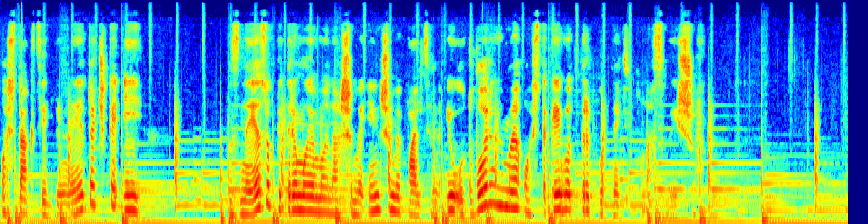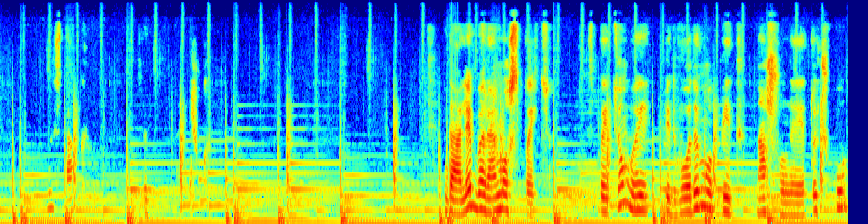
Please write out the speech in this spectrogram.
ось так ці дві ниточки і знизу підтримуємо нашими іншими пальцями і утворюємо ось такий от трикутничок у нас вийшов. Ось так. Трикутничок. Далі беремо спицю. Спицю ми підводимо під нашу ниточку,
